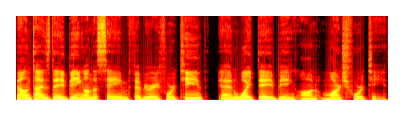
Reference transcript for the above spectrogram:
Valentine's Day being on the same February 14th, and White Day being on March 14th.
